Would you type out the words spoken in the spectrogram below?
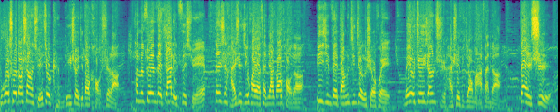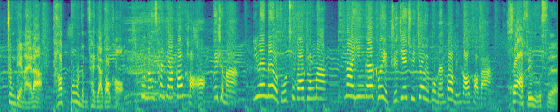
不过说到上学，就肯定涉及到考试了。他们虽然在家里自学，但是还是计划要参加高考的。毕竟在当今这个社会，没有这一张纸还是比较麻烦的。但是重点来了，他不能参加高考。不能参加高考？为什么？因为没有读初高中吗？那应该可以直接去教育部门报名高考吧？话虽如此，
